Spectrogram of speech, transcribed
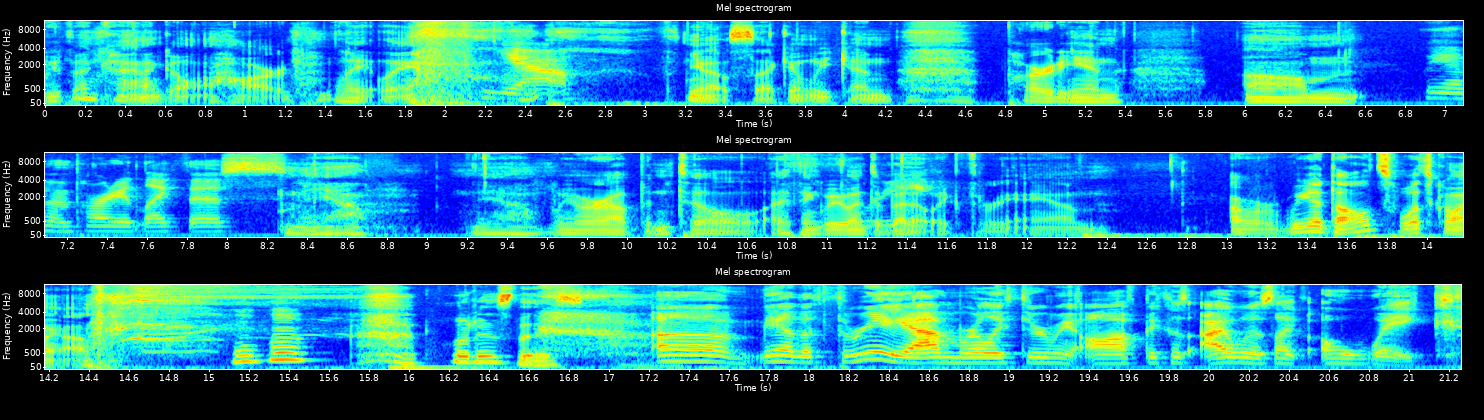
we've been kind of going hard lately. Yeah. you know, second weekend partying. Um, We haven't partied like this. Yeah, yeah. We were up until I think we went to bed at like 3 a.m. Are we adults? What's going on? what is this? Um, yeah, the 3 a.m. really threw me off because I was like awake.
